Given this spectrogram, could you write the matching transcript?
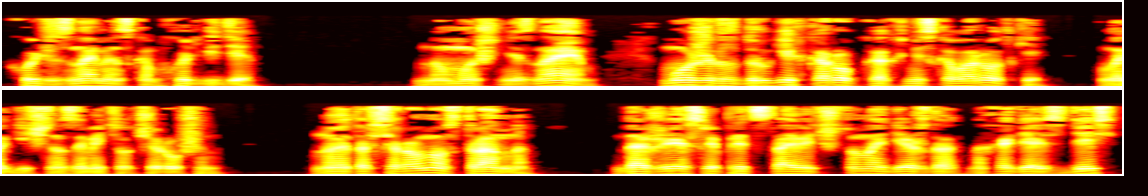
Хоть в Знаменском, хоть где. Но мы ж не знаем. Может, в других коробках не сковородки, логично заметил Чарушин. Но это все равно странно. Даже если представить, что Надежда, находясь здесь,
